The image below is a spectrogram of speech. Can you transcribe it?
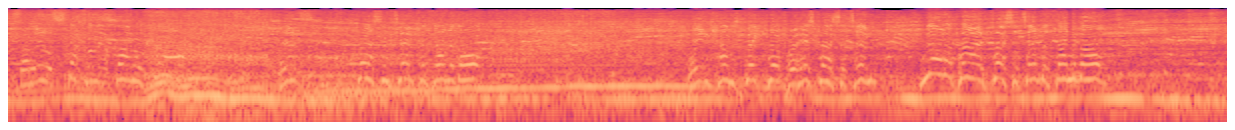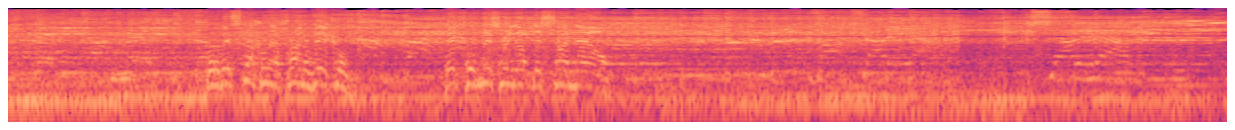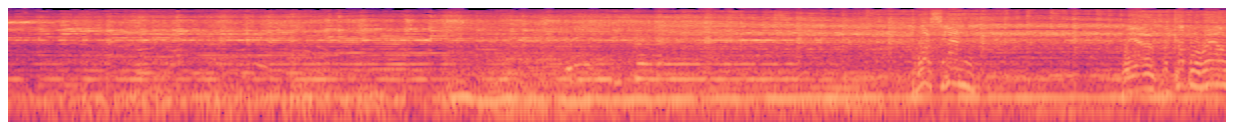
Got a little stuck on that final car. That's first attempt for Thunderbolt. In comes Big Bigfoot for his first attempt. Not a bad first attempt for Thunderbolt. Got a bit stuck on that final vehicle. Bigfoot measuring up this time now.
